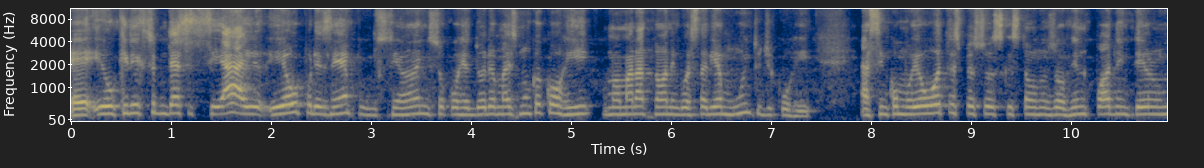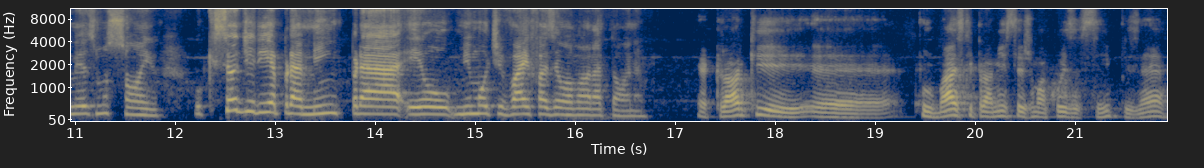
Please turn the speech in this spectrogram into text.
é, eu queria que você me desse se, ah, eu, eu, por exemplo, Luciane, sou corredora, mas nunca corri uma maratona e gostaria muito de correr. Assim como eu, outras pessoas que estão nos ouvindo podem ter o mesmo sonho. O que o senhor diria para mim para eu me motivar e fazer uma maratona? É claro que é por mais que para mim seja uma coisa simples, né?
